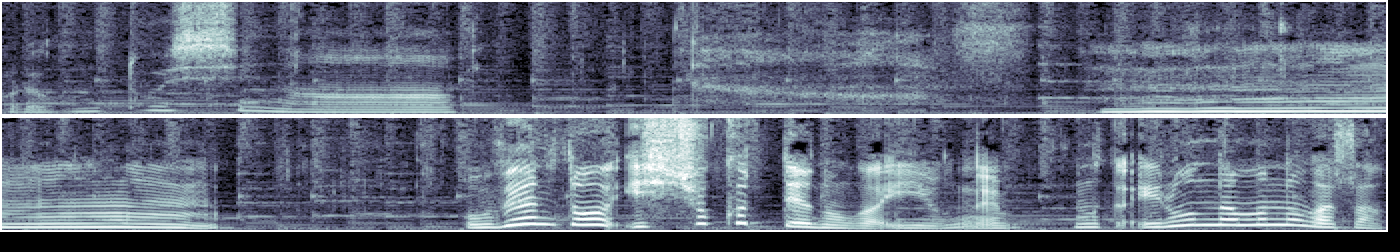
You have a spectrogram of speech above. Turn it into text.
これほんと美味しいな。うーん。お弁当一食っていうのがいいよね。なんかいろんなものがさ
